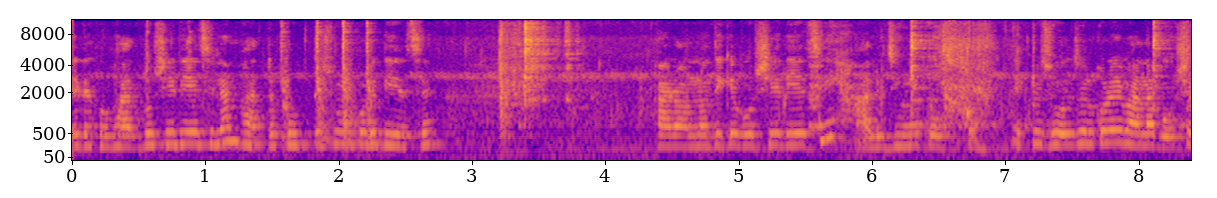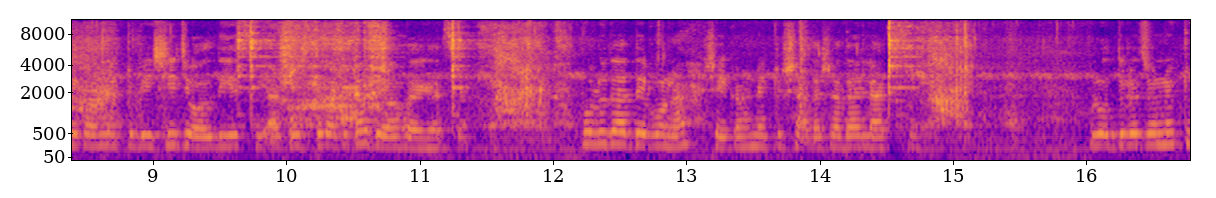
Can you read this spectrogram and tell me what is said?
এই দেখো, ভাত বসিয়ে দিয়েছিলাম, ভাতটা ফুটতে শুরু করে দিয়েছে। আর অন্যদিকে বসিয়ে দিয়েছি আলু ঝিঙে পোস্ত। একটু ঝোল ঝোল করেই বানাবো, সেই কারণে একটু বেশি জল দিয়েছি আর পোস্ত কাটাটাও দেওয়া হয়ে গেছে। হলুদ আর দেবো না, সেই কারণে একটু সাদা সাদাই লাগছে। রোদ্দুরের জন্য একটু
